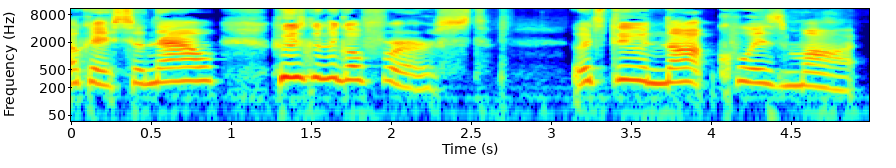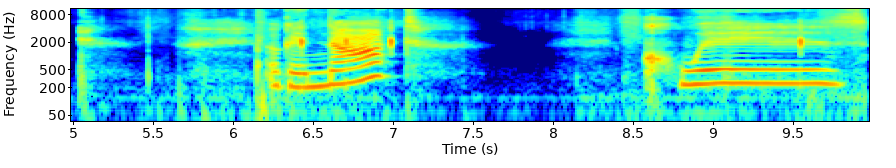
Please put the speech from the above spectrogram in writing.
Okay, so now who's gonna go first? Let's do not quiz mot. Okay, not quiz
